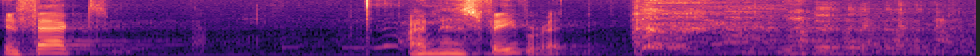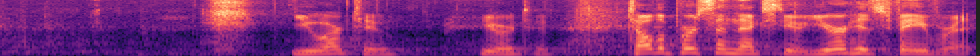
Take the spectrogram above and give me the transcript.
In fact, I'm His favorite. you are too. You are too. Tell the person next to you, you're his favorite.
